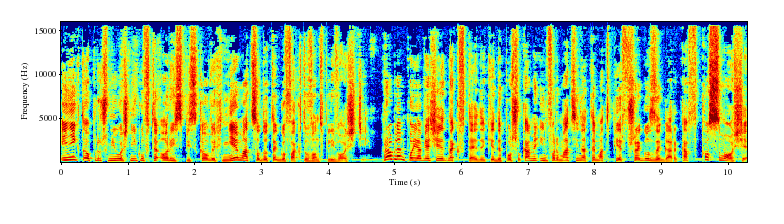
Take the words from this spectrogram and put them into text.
I nikt oprócz miłośników teorii spiskowych nie ma co do tego faktu wątpliwości. Problem pojawia się jednak wtedy, kiedy poszukamy informacji na temat pierwszego zegarka w kosmosie.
